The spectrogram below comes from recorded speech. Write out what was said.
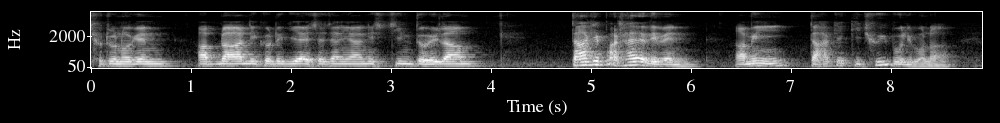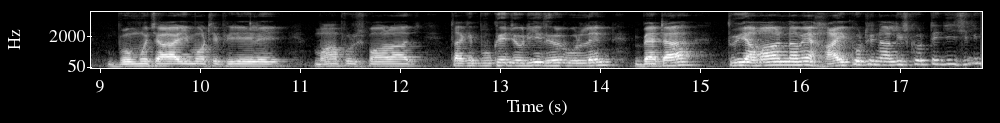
ছোট নগেন, আপনার নিকটে গিয়া এসে জানিয়া নিশ্চিন্ত হইলাম। তাহাকে পাঠাইয়া দেবেন, আমি তাহাকে কিছুই বলিব না। ব্রহ্মচারী মঠে ফিরে এলে মহাপুরুষ মহারাজ তাকে বুকে জড়িয়ে ধরে বললেন, বেটা, তুই আমার নামে হাইকোর্টে নালিশ করতে গিয়েছিলি?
